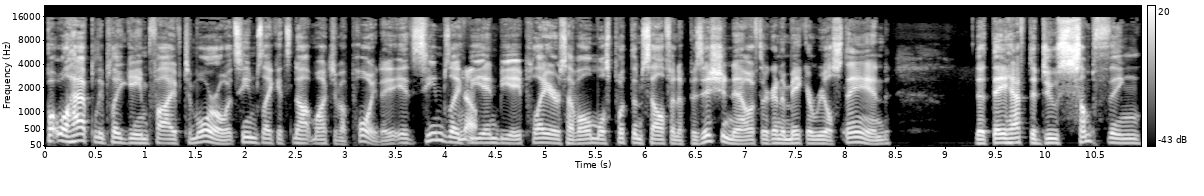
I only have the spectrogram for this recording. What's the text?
but we'll happily play game five tomorrow, it seems like it's not much of a point. It seems like no. the NBA players have almost put themselves in a position now, if they're going to make a real stand that they have to do something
